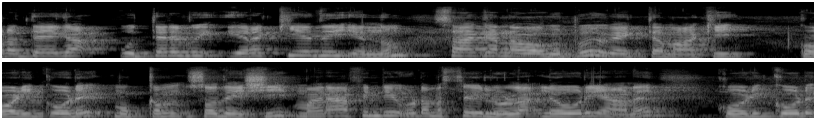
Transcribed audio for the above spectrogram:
പ്രത്യേക ഉത്തരവ് ഇറക്കിയത് എന്നും സഹകരണ വകുപ്പ് വ്യക്തമാക്കി. കോഴിക്കോട് മുക്കം സ്വദേശി മനാഫിന്റെ ഉടമസ്ഥയിലുള്ള ലോറിയാണ് കോഴിക്കോട്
